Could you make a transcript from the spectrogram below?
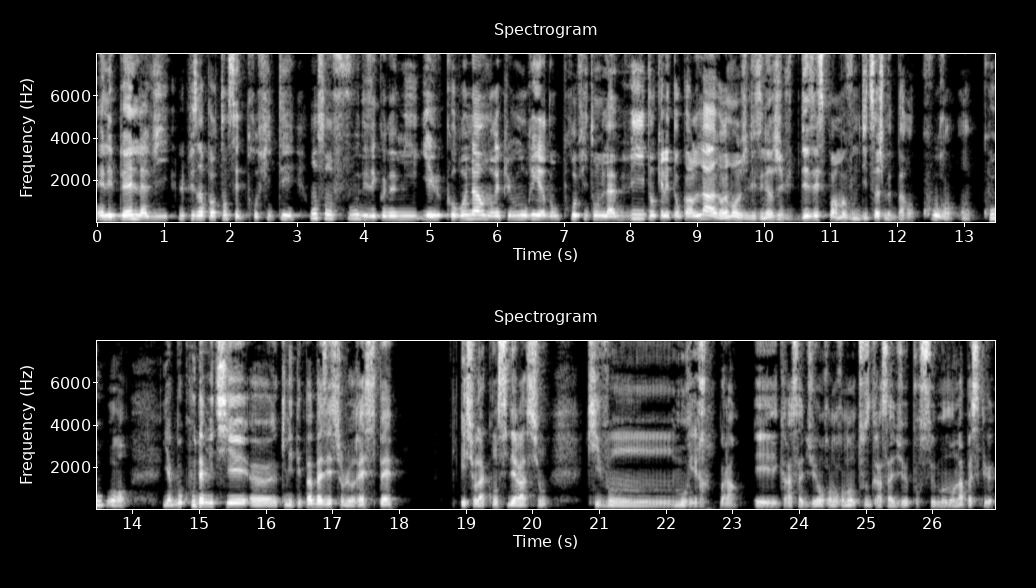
Elle est belle la vie. Le plus important, c'est de profiter. On s'en fout des économies. Il y a eu le corona, on aurait pu mourir, donc profitons de la vie tant qu'elle est encore là. Vraiment, j'ai les énergies du désespoir. Moi, vous me dites ça, je me barre en courant, en courant. Il y a beaucoup d'amitiés euh, qui n'étaient pas basées sur le respect et sur la considération qui vont mourir, voilà. Et grâce à Dieu, on rendant tous grâce à Dieu pour ce moment-là, parce que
